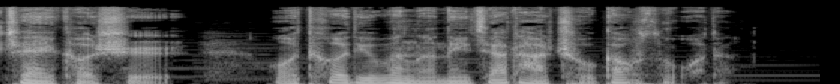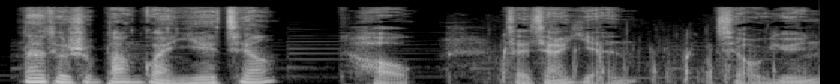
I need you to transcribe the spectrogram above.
这可是我特地问了那家大厨告诉我的，那就是半罐椰浆。好，再加盐，搅匀。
